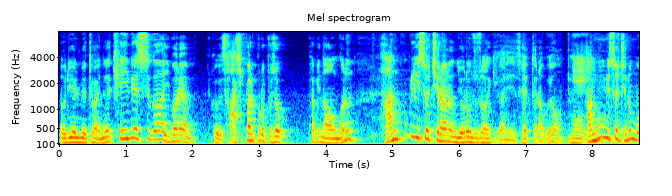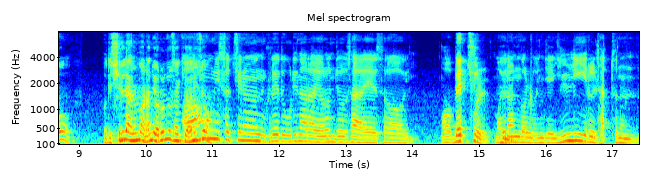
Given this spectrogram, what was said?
어, 리얼미터가 있는데 KBS가 이번에 그 48% 부적합이 나온 거는 한국 리서치라는 여론조사 기관이 했더라고요. 예, 예. 한국 리서치는 뭐 어디 신뢰할 만한 여론조사 기관이죠. 한국 리서치는 그래도 우리나라 여론조사에서 어, 매출 뭐 이런 걸로 이제 1, 2를 다투는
